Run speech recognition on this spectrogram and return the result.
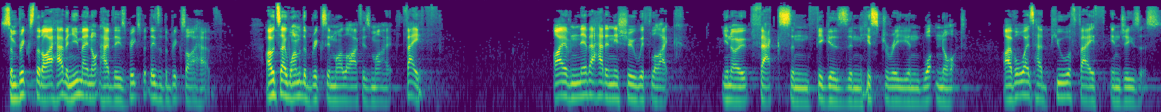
Some bricks that I have, and you may not have these bricks, but these are the bricks I have. I would say one of the bricks in my life is my faith. I have never had an issue with, like, you know, facts and figures and history and whatnot. I've always had pure faith in Jesus.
